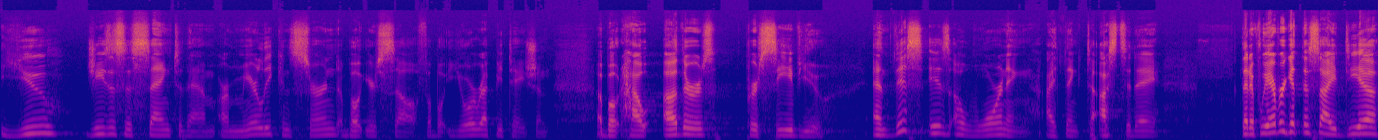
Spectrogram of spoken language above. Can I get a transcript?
you, Jesus is saying to them, are merely concerned about yourself, about your reputation, about how others perceive you. And this is a warning, I think, to us today. That if we ever get this idea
